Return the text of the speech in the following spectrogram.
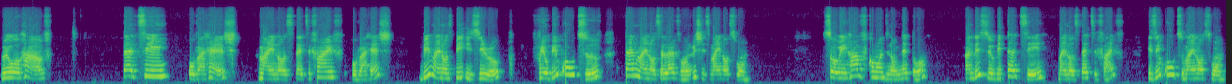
we will have 30 over h minus 35 over h. b minus b is 0 will be equal to 10 minus 11, which is minus 1. So we have common denominator, and this will be 30 minus 35 is equal to minus 1.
